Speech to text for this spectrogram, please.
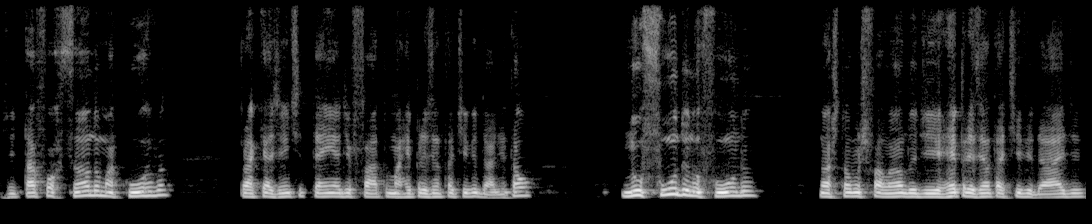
A gente está forçando uma curva para que a gente tenha, de fato, uma representatividade. Então, no fundo, no fundo, nós estamos falando de representatividade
